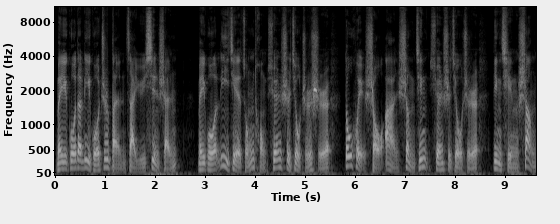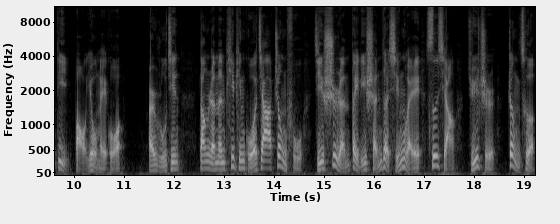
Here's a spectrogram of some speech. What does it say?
美国的立国之本在于信神，美国历届总统宣誓就职时，都会手按圣经宣誓就职，并请上帝保佑美国。而如今，当人们批评国家、政府及世人背离神的行为、思想、举止、政策，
